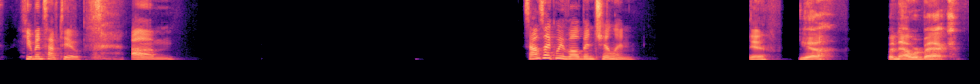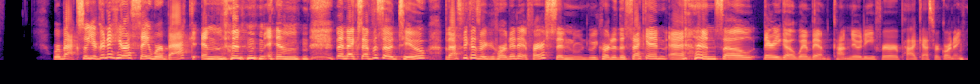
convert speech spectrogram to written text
Humans have two. Um Sounds like we've all been chilling. Yeah. Yeah. But now we're back. We're back. So you're going to hear us say we're back in, in the next episode too. But that's because we recorded it first and recorded the second. And so there you go. Wham bam. Continuity for podcast recording.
